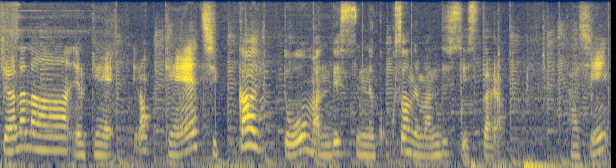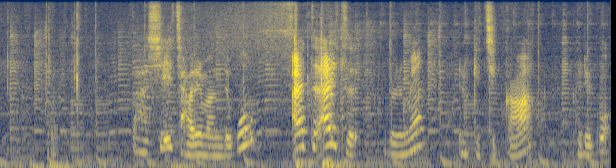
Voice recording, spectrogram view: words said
짜라란 이렇게 이렇게 직각도 만들 수 있는 곡선을 만들 수 있어요. 다시 다시 자를 만들고 Alt, Alt 누르면 이렇게 직각 그리고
